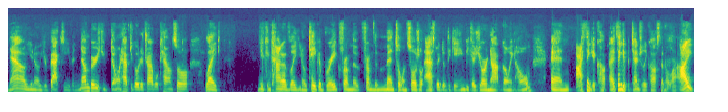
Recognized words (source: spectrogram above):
Now, you know, you're back to even numbers. You don't have to go to tribal council. Like, you can kind of like you know take a break from the from the mental and social aspect of the game because you're not going home and i think it co- i think it potentially cost them a lot i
